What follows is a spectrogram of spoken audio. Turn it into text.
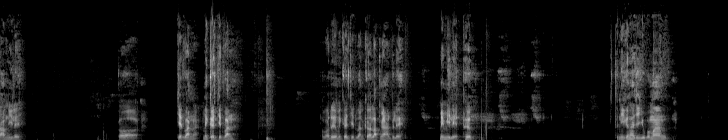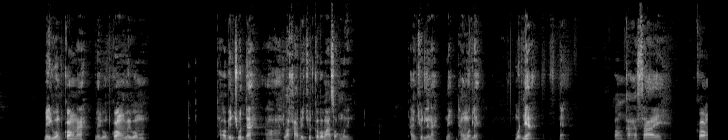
ตามนี้เลย ก็เจ็ดวันอะไม่เกินเจ็ดวัน แต่ว่าเดิมไม่เกินเจ็ดวันก็รับงานไปเลย ไม่มีเลทเพิ่ม ตัวนี้ก็น่าจะอยู่ประมาณ ไม่รวมกล้องนะ ไม่รวมกล้องไม่รวม ถ้าเอาเป็นชุดนะอ๋อราคาเป็นชุดก็ประมาณสองหมื่นทั้งชุดเลยนะ นี่ ทั้งหมดเลย หมดเนี่ย ล้องขาทรายกล้อง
